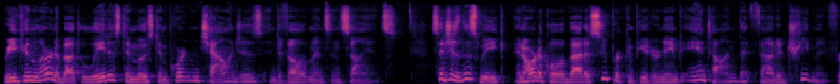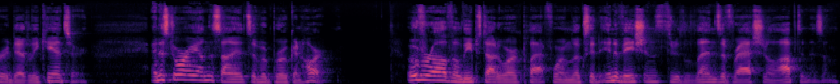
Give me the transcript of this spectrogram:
where you can learn about the latest and most important challenges and developments in science. Such as this week, an article about a supercomputer named Anton that found a treatment for a deadly cancer, and a story on the science of a broken heart. Overall, the Leaps.org platform looks at innovations through the lens of rational optimism.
